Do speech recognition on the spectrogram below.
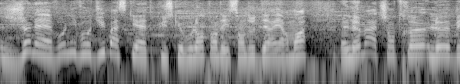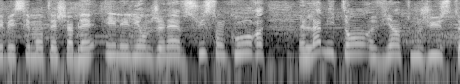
Genève. Au niveau du basket, puisque vous l'entendez sans doute derrière moi, le match entre le BBC Monté-Chablais et les Lions de Genève suit son cours. La mi-temps vient tout juste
